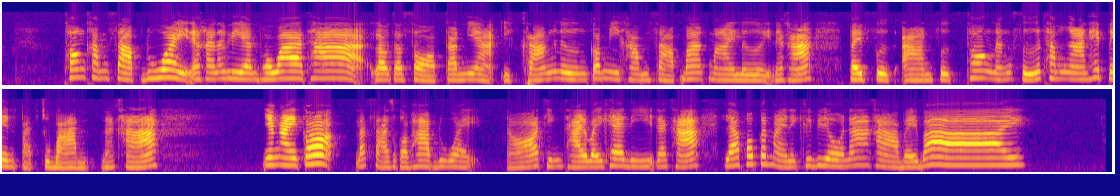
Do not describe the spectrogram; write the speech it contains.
ท่องคำศัพท์ด้วยนะคะ นักเรียนเพราะว่าถ้าเราจะสอบกันเนี่ยอีกครั้งหนึ่งก็มีคำศัพท์มากมายเลยนะคะ ไปฝึกอ่านฝึกท่องหนังสือทำงานให้เป็นปัจจุบันนะคะ ยังไงก็รักษาสุขภาพด้วย เนาะทิ้งท้ายไว้แค่นี้นะคะ แล้วพบกันใหม่ในคลิปวิดีโอหน้าค่ะ บ๊ายบาย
